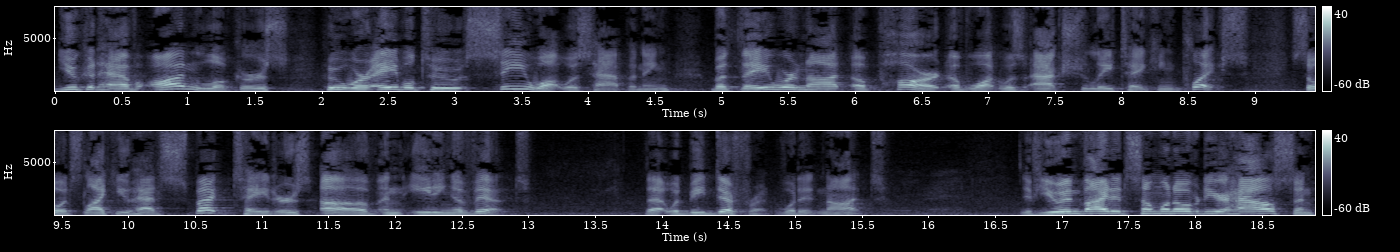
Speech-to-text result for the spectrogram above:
you could have onlookers who were able to see what was happening, but they were not a part of what was actually taking place. So it's like you had spectators of an eating event that would be different, would it not? If you invited someone over to your house and,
